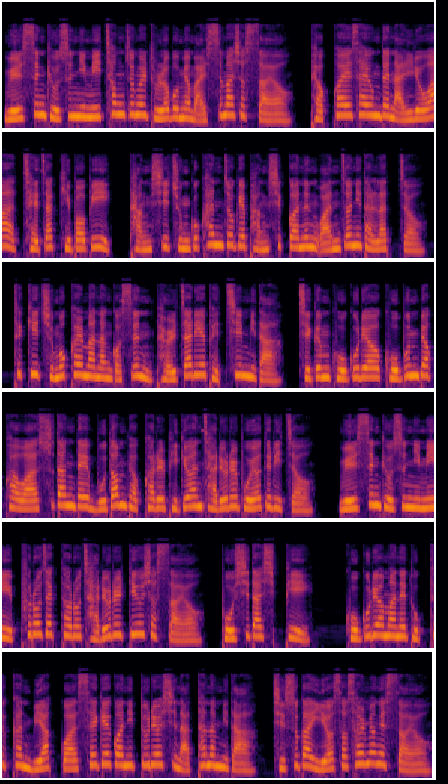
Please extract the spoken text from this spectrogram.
윌슨 교수님이 청중을 둘러보며 말씀하셨어요. 벽화에 사용된 안료와 제작 기법이 당시 중국 한족의 방식과는 완전히 달랐죠. 특히 주목할 만한 것은 별자리의 배치입니다. 지금 고구려 고분 벽화와 수당대 무덤 벽화를 비교한 자료를 보여드리죠. 윌슨 교수님이 프로젝터로 자료를 띄우셨어요. 보시다시피 고구려만의 독특한 미학과 세계관이 뚜렷이 나타납니다. 지수가 이어서 설명했어요.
